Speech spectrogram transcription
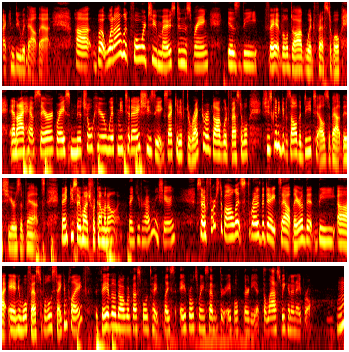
I can do without that. Uh, but what I look forward to most in the spring is the Fayetteville Dogwood Festival. And I have Sarah Grace Mitchell here with me today. She's the executive director of Dogwood Festival. She's going to give us all the details about this year's events. Thank you so much for coming on. Thank you for having me, Sherry. So, first of all, let's throw the dates out there that the uh, annual festival is taking place. The Fayetteville Dogwood Festival will take place April 27th through April 30th, the last weekend in April. Mm-hmm.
